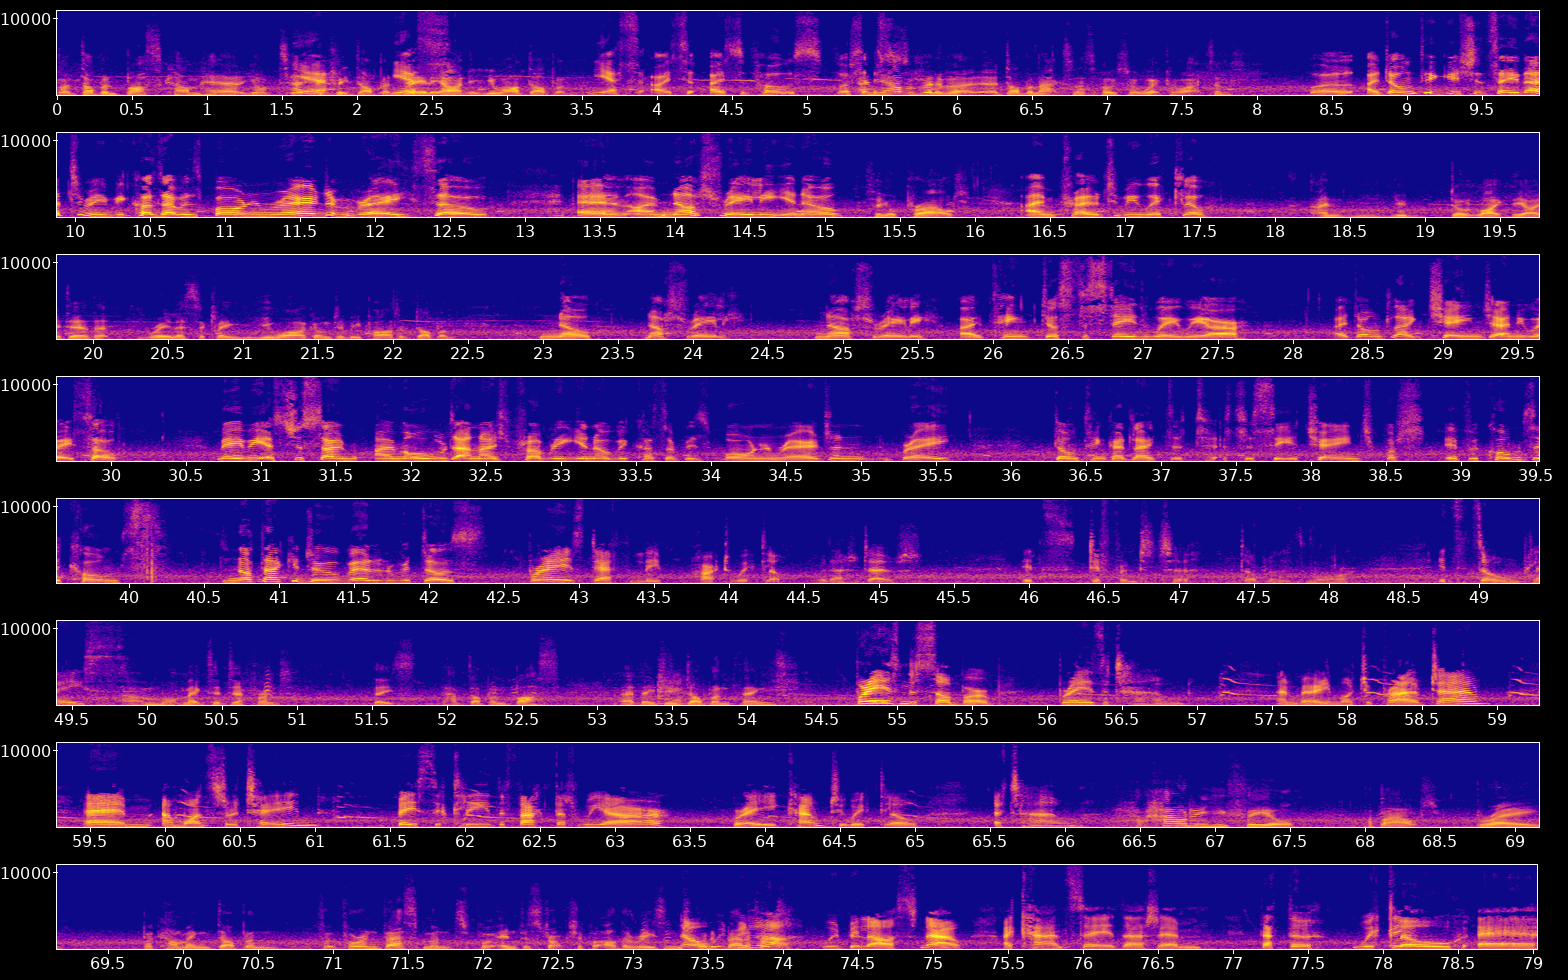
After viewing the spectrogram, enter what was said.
But, Dublin bus come here. You're technically Yeah, Dublin, yes. really, aren't you? You are Dublin. Yes, I, su- I suppose. But And you have a bit of a, a Dublin accent as opposed to a Wicklow accent. Well, I don't think you should say that to me because I was born in Bray, so um, I'm not really, you know. So you're proud. I'm proud to be Wicklow. And you don't like the idea that realistically you are going to be part of Dublin. No, not really. Not really. I think just to stay the way we are. I don't like change anyway, so maybe it's just I'm I'm old and I probably, you know, because I was born and reared in Bray, don't think I'd like to, to, to see a change. But if it comes, it comes. There's nothing I can do about it if it does. Bray is definitely part of Wicklow, without a doubt. It's different to Dublin. It's more, it's its own place. And what makes it different? They have Dublin bus. Uh, they do Dublin things. Bray isn't a suburb. Bray is a town, and very much a proud town, um, and wants to retain basically the fact that we are Bray, County Wicklow, a town. How do you feel about Bray becoming Dublin for, for investment, for infrastructure, for other reasons? No, we'd be, lo- we'd be lost. Now, I can't say that um, that the Wicklow uh,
